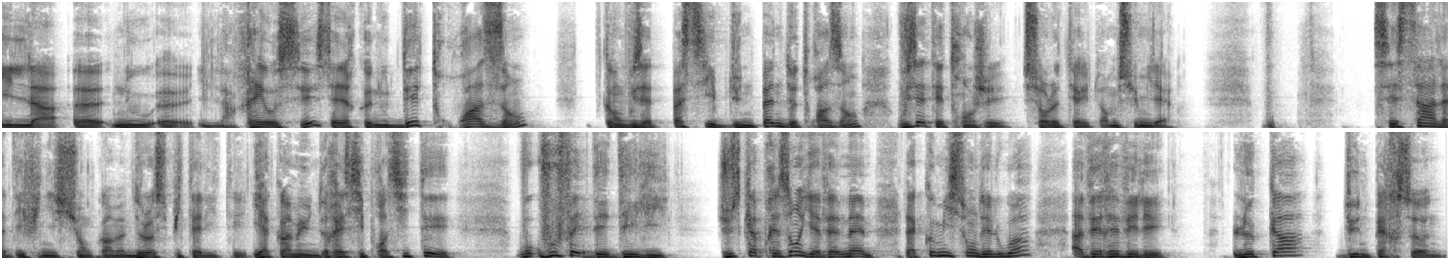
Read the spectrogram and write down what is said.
il l'a euh, nous, euh, il l'a rehaussé, c'est-à-dire que nous dès trois ans, quand vous êtes passible d'une peine de trois ans, vous êtes étranger sur le territoire, Monsieur Miller. Vous- C'est ça la définition quand même de l'hospitalité. Il y a quand même une réciprocité. Vous, vous faites des délits. Jusqu'à présent, il y avait même la commission des lois avait révélé le cas d'une personne,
